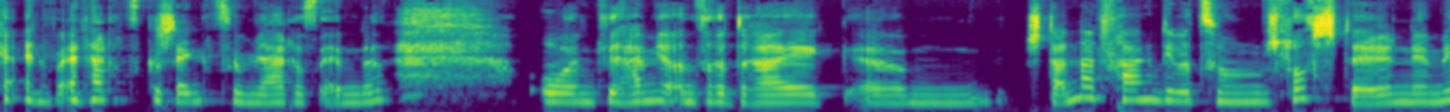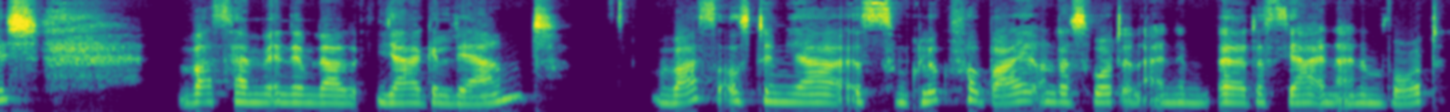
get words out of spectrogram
wie ein Weihnachtsgeschenk zum Jahresende. Und wir haben ja unsere drei ähm, Standardfragen, die wir zum Schluss stellen, nämlich, was haben wir in dem Jahr gelernt? Was aus dem Jahr ist zum Glück vorbei und das Wort in einem, äh, das Jahr in einem Wort?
